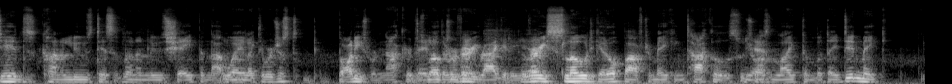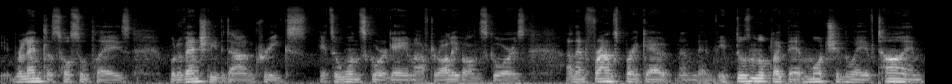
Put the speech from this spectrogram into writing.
did kind of lose discipline and lose shape in that way. Mm. Like they were just bodies were knackered They as well. They were very raggedy, They were yeah. very slow to get up after making tackles, which Yeah. wasn't like them. But they did make relentless hustle plays. But eventually the dam creaks. It's a one-score game after Ollivon scores, and then France break out, and it doesn't look like they have much in the way of time.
